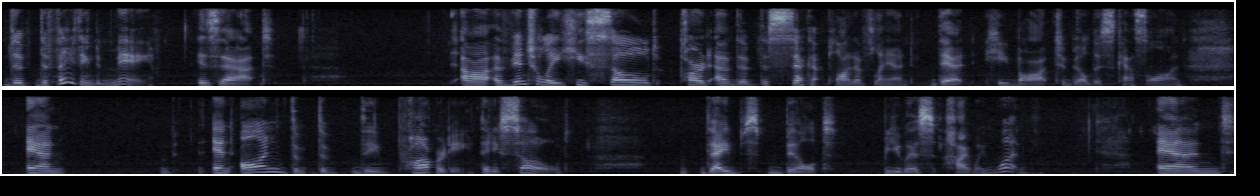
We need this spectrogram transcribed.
The the funny thing to me is that uh, eventually he sold part of the, the second plot of land that he bought to build this castle on. And and on the, the, the property that he sold, they built US Highway 1. And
